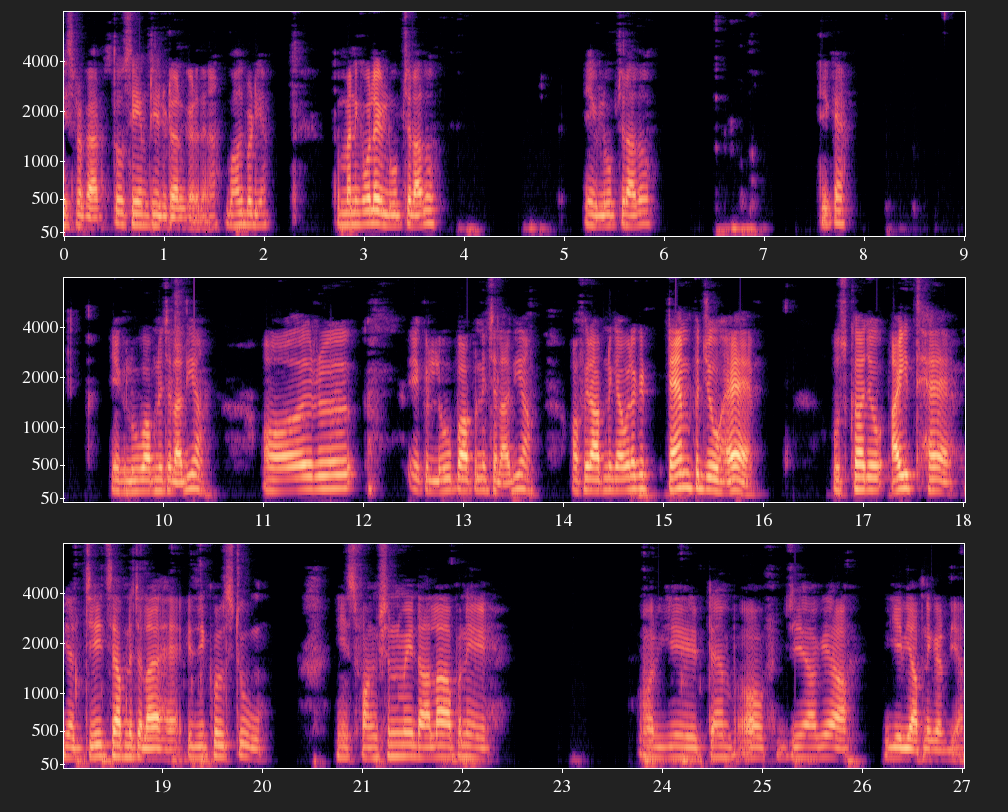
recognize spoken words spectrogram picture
इस प्रकार तो सेम चीज़ रिटर्न कर देना। बहुत बढ़िया। तो मैंने बोला, एक लूप चला दो। एक लूप चला दो। ठीक है? एक लूप आपने चला दिया और एक लूप आपने चला दिया और फिर आपने क्या बोला कि टेम्प जो है, उसका जो आइथ है या जे से आपने चलाया है इज़ इक्वल्स टू इस फ़ंक्शन में डाला आपने और ये टेम्प ऑफ़ जे आ गया, ये भी आपने कर दिया।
